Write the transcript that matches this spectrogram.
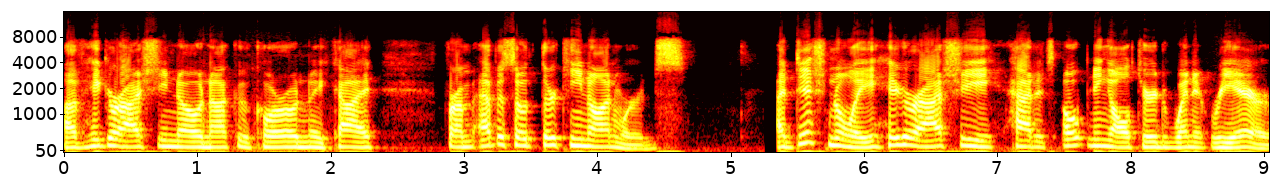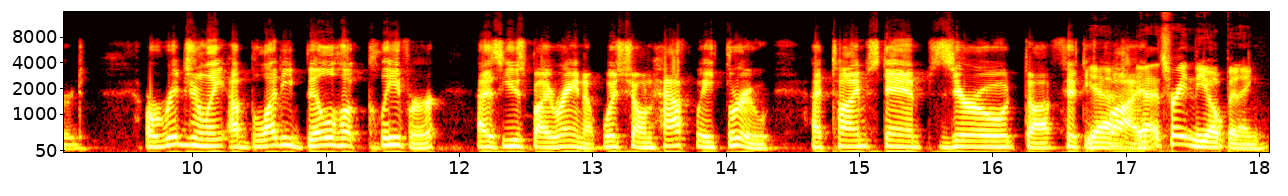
of Higurashi no Naku Koro ni Kai from episode 13 onwards. Additionally, Higurashi had its opening altered when it re-aired. Originally, a bloody billhook cleaver, as used by Rena, was shown halfway through at timestamp 0.55. Yeah, yeah, it's right in the opening.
